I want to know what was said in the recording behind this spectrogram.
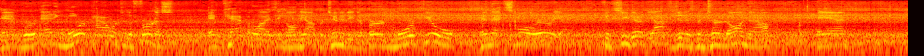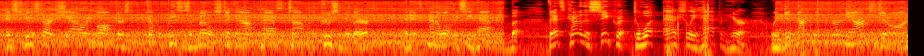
and we're adding more power to the furnace and capitalizing on the opportunity to burn more fuel in that smaller area. You can see there the oxygen has been turned on now and it's going to start showering off. There's a couple pieces of metal sticking out past the top of the crucible there and that's kind of what we see happening. But that's kind of the secret to what actually happened here. We did not just turn the oxygen on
